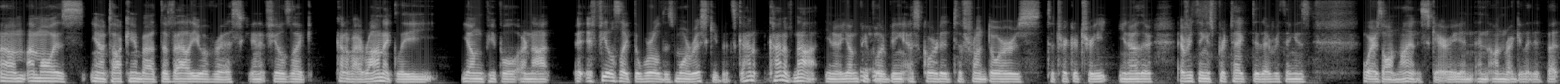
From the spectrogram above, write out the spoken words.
um, I'm always, you know, talking about the value of risk, and it feels like kind of ironically, young people are not. It, feels like the world is more risky, but it's kind of kind of not. You know, young people mm-hmm. are being escorted to front doors to trick or treat. You know, they're everything is protected, everything is. Whereas online is scary and, and unregulated, but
